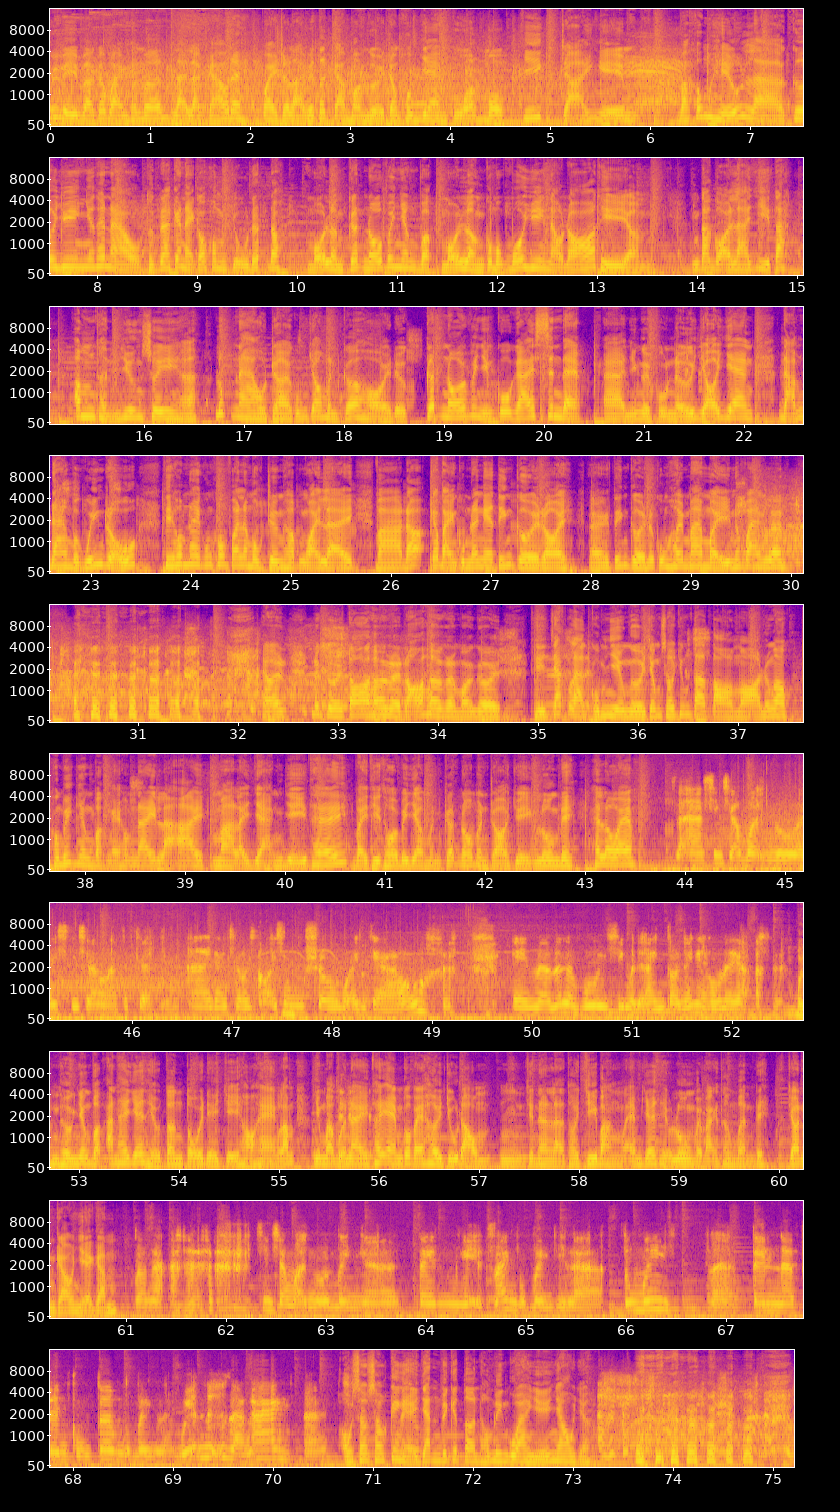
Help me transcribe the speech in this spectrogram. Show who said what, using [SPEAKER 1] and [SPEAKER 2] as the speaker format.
[SPEAKER 1] Quý vị và các bạn thân mến, lại là Cáo đây, quay trở lại với tất cả mọi người trong không gian của một chiếc trải nghiệm. Và không hiểu là cơ duyên như thế nào, thực ra cái này có không chủ đích đâu. Mỗi lần kết nối với nhân vật, mỗi lần có một mối duyên nào đó thì uh, người ta gọi là gì ta? Âm thịnh dương suy hả? Lúc nào trời cũng cho mình cơ hội được kết nối với những cô gái xinh đẹp à những người phụ nữ giỏi giang đảm đang và quyến rũ. Thì hôm nay cũng không phải là một trường hợp ngoại lệ. Và đó các bạn cũng đã nghe tiếng cười rồi. À, tiếng cười nó cũng hơi ma mị nó vang lên. Trời ơi, nó cười to hơn rồi rõ hơn rồi mọi người. Thì chắc là cũng nhiều người trong số chúng ta tò mò đúng không? Không biết nhân vật ngày hôm nay là ai mà lại dạng dĩ thế? Vậy thì thôi bây giờ mình kết nối mình trò chuyện luôn đi. Hello em.
[SPEAKER 2] Dạ, xin chào mọi người, xin chào tất cả những ai đang theo dõi trong ừ. show của anh Cáo. Em rất là vui khi mà được anh còn đến ngày hôm nay ạ.
[SPEAKER 1] Bình thường nhân vật anh hay giới thiệu tên tuổi địa chỉ họ hàng lắm Nhưng mà bữa nay thấy em có vẻ hơi chủ động. Ừ, Cho nên là thôi chi bằng là em giới thiệu luôn về bản thân mình đi Cho anh Cáo nhẹ gánh.
[SPEAKER 2] Vâng ạ. Xin chào mọi người, mình à, tên nghệ danh của mình thì là Tu Và tên à, tên cúng cơm của mình là Nguyễn Nữ Giáng Anh
[SPEAKER 1] à. Ồ sao sao cái nghệ danh với cái tên không liên quan gì với nhau vậy?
